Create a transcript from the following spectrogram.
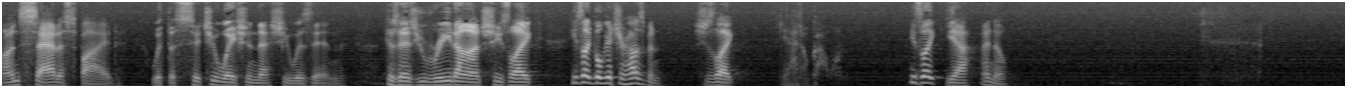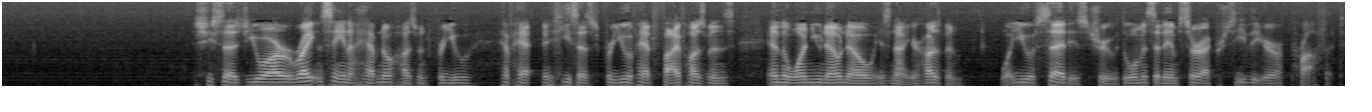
unsatisfied with the situation that she was in. Because as you read on, she's like, he's like, go get your husband. She's like, yeah, I don't got one. He's like, yeah, I know. she says, You are right in saying, I have no husband, for you have had, uh, he says, For you have had five husbands, and the one you now know is not your husband. What you have said is true. The woman said to him, Sir, I perceive that you're a prophet.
